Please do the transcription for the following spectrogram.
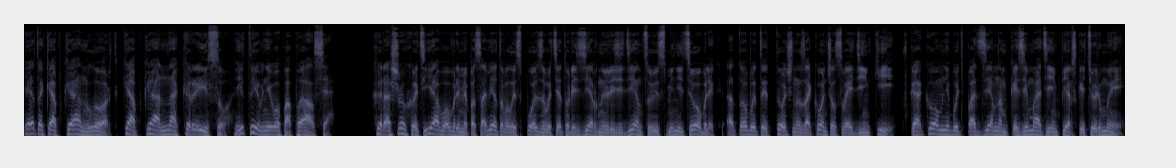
Это капкан, лорд, капкан на крысу, и ты в него попался. Хорошо, хоть я вовремя посоветовал использовать эту резервную резиденцию и сменить облик, а то бы ты точно закончил свои деньки в каком-нибудь подземном каземате имперской тюрьмы.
